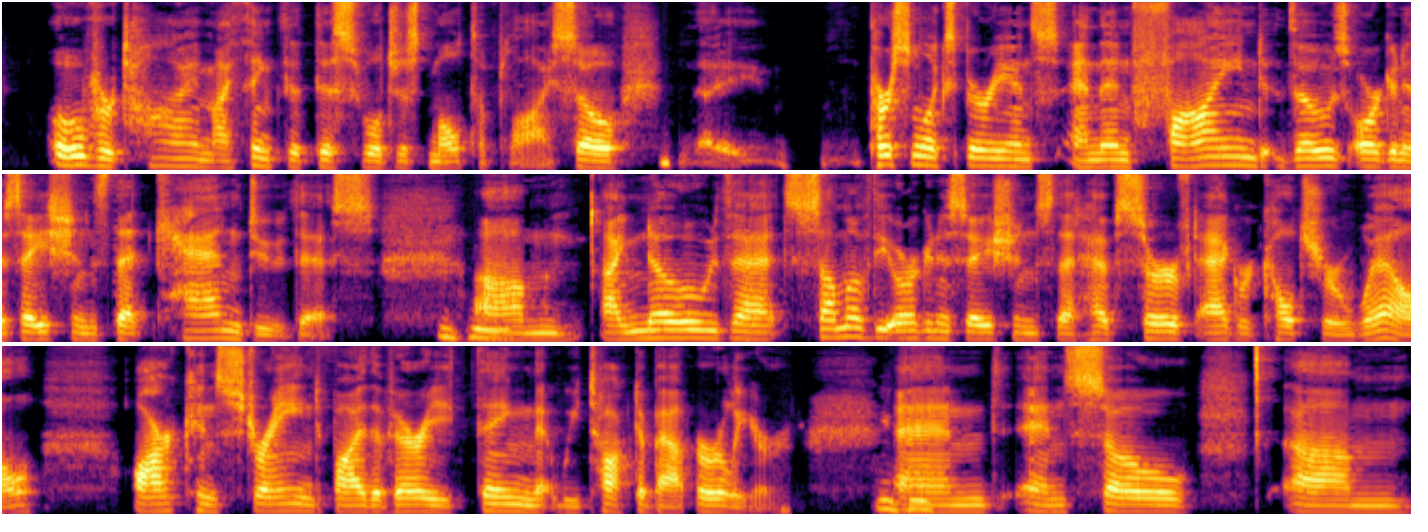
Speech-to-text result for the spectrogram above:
over time, I think that this will just multiply. So. Personal experience and then find those organizations that can do this Mm-hmm. Um, I know that some of the organizations that have served agriculture well are constrained by the very thing that we talked about earlier. mm-hmm. and and so um,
